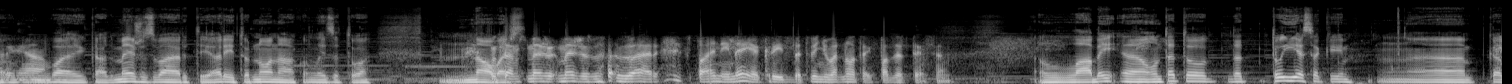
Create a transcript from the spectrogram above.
arī, jā. vai kādi meža zvēri, tie arī tur nonāk un līdz ar to. Nav nu, vairs. Meža, meža zvēri spainī neiekrīt, bet viņi var noteikti padzerties. Jā. Labi, un tad tu, tad tu iesaki, ka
